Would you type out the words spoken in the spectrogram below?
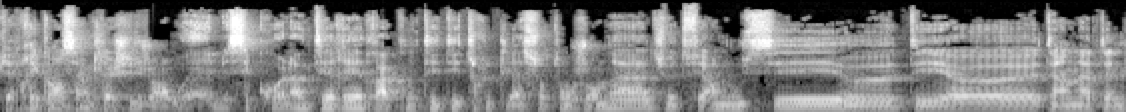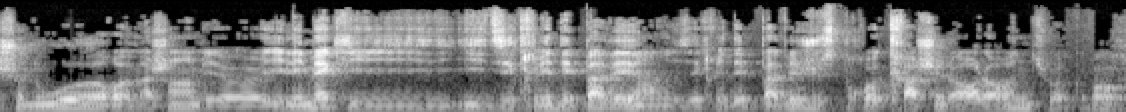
Puis après, ils commençaient à me clasher, genre, ouais, mais c'est quoi l'intérêt de raconter tes trucs là sur ton journal, tu veux te faire mousser, euh, t'es, euh, t'es un attention war, euh, machin, mais, euh, et les mecs, ils, ils écrivaient des pavés, hein, ils écrivaient des pavés juste pour cracher leur, leur haine, tu vois, quoi. Wow.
